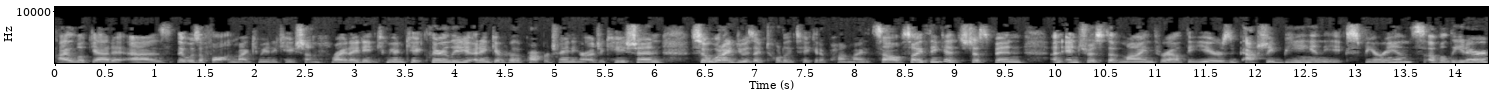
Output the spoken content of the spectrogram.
I look at it as there was a fault in my communication, right? I didn't communicate clearly. I didn't give her the proper training or education. So what I do is I totally take it upon myself. So I think it's just been an interest of mine throughout the years, actually being in the experience of a leader,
